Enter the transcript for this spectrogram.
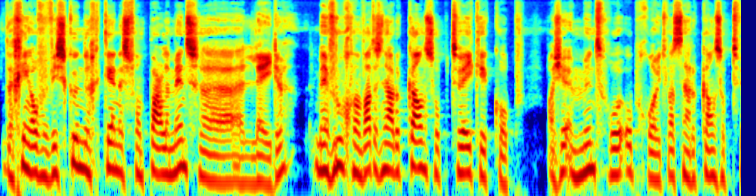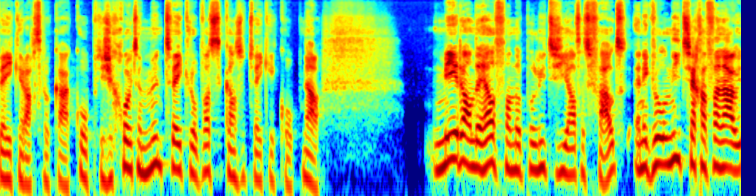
Dat ging over wiskundige kennis van parlementsleden. Men vroeg van wat is nou de kans op twee keer kop? Als je een munt gooi- opgooit, wat is nou de kans op twee keer achter elkaar kop? Dus je gooit een munt twee keer op, wat is de kans op twee keer kop? Nou, meer dan de helft van de politici had het fout. En ik wil niet zeggen van nou,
